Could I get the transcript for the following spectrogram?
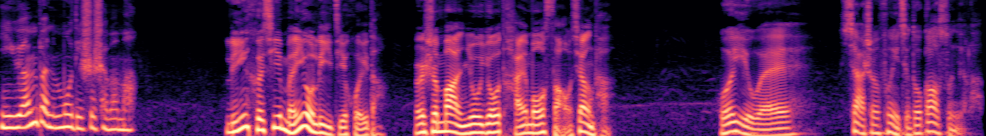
你原本的目的是什么吗？”林和熙没有立即回答，而是慢悠悠抬眸扫向他。我以为夏乘风已经都告诉你了。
